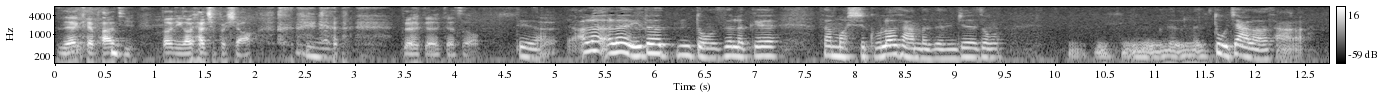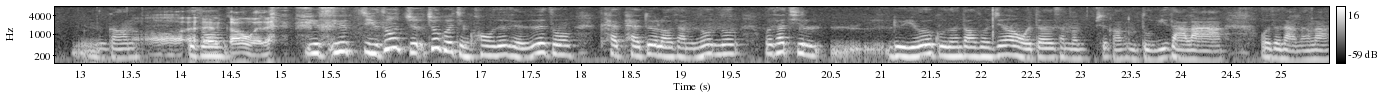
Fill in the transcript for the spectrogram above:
现在开 party 到人家屋里向去白相，对搿搿种，对个，阿拉阿拉有的嗯同事辣盖啥墨西哥咯啥物事，就是种嗯嗯度假咯啥个，嗯讲。搿种讲回来，有有有种交交关情况下头，侪是那种开派对咯啥么，侬侬为啥体旅旅游个过程当中，经常会得什么，譬如讲什么大啦，或者哪能啦，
